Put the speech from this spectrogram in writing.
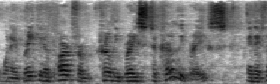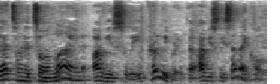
When I break it apart from curly brace to curly brace, and if that's on its own line, obviously curly brace, uh, obviously semicolon.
